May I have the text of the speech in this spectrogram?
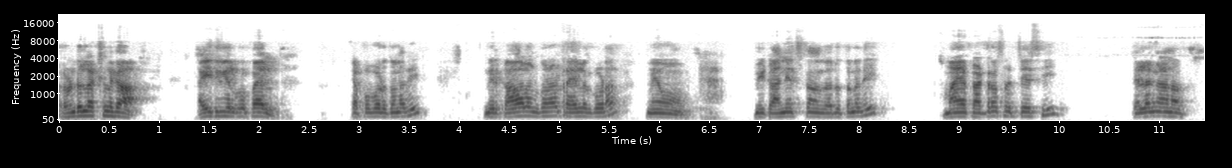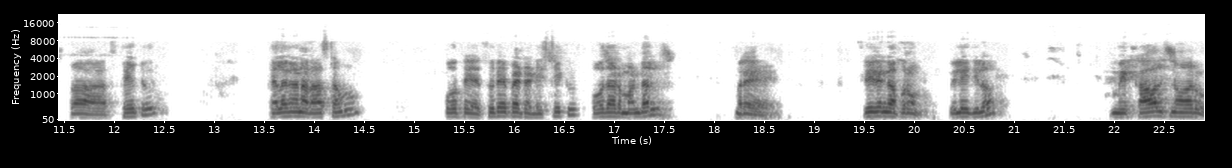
రెండు లక్షలుగా ఐదు వేల రూపాయలు చెప్పబడుతున్నది. మీరు కావాలనుకున్న ట్రైలర్ కూడా మేము మీకు అందించడం జరుగుతున్నది. మా యొక్క అడ్రస్ వచ్చేసి తెలంగాణ స్టేటు తెలంగాణ రాష్ట్రము పోతే సూర్యాపేట డిస్టిక్ కోదాడ మండల్ మరి శ్రీరంగాపురం విలేజ్లో మీకు కావాల్సిన వారు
